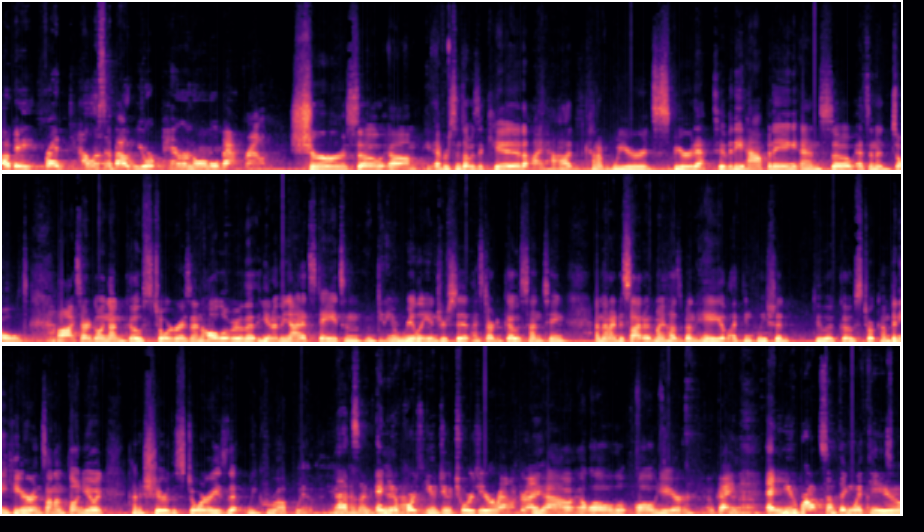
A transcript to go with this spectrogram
Okay, Fred, tell us about your paranormal background. Sure. So um, ever since I was a kid, I had kind of weird spirit activity happening, and so as an adult, uh, I started going on ghost tours and all over the you know the United States and getting really interested. I started ghost hunting, and then I decided with my husband, hey, I think we should do a ghost tour company here in San Antonio and kind of share the stories that we grew up with. That's a, and yeah. of course you do tours year round, right? Yeah, all all year. Okay. Yeah. And you brought something with you,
